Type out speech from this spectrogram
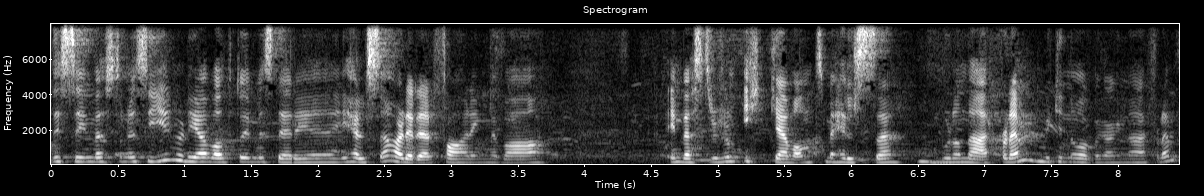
disse investorene sier når de har valgt å investere i, i helse? Har dere erfaring med hva investorer som ikke er vant med helse, hvordan det er for dem? Hvilken overgang det er for dem?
